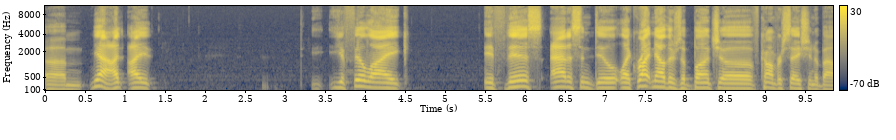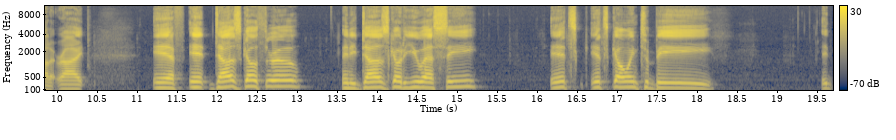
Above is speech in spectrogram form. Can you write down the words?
Um, yeah, I, I you feel like if this Addison deal like right now there's a bunch of conversation about it, right? If it does go through and he does go to USC, it's it's going to be it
